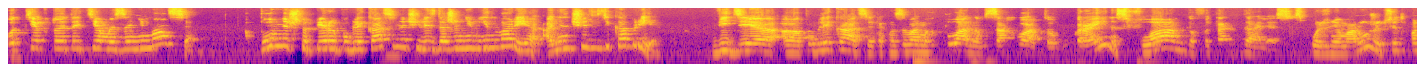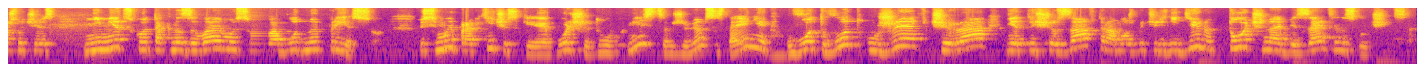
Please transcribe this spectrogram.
Вот те, кто этой темой занимался, помнят, что первые публикации начались даже не в январе, они начались в декабре в виде э, публикации так называемых планов захвата Украины с флангов и так далее, с использованием оружия. Все это пошло через немецкую так называемую свободную прессу. То есть мы практически больше двух месяцев живем в состоянии вот-вот уже вчера, нет, еще завтра, а может быть через неделю точно обязательно случится.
